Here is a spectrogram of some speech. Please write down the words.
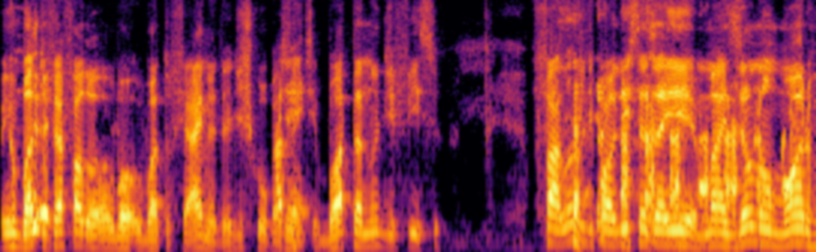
E o Botafé falou, o Botafé, ai meu Deus, desculpa, ah, gente. Bota no difícil. Falando de paulistas aí, mas eu não moro,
